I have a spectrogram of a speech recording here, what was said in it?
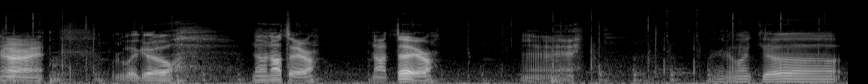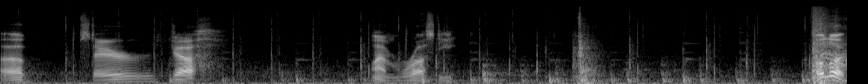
Alright. Where do I go? No, not there. Not there. Eh. Where do I go? Upstairs? Ugh. I'm rusty. Oh look!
